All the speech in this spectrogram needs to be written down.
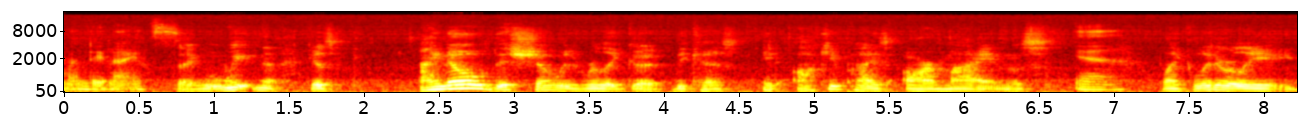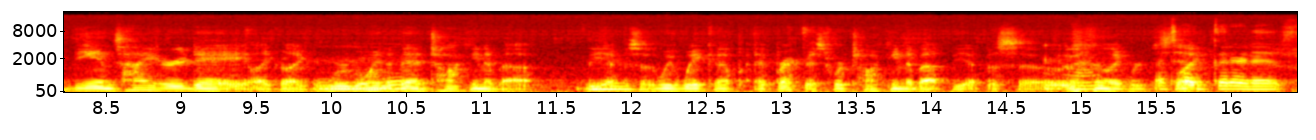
Monday nights. It's like we no because I know this show is really good because it occupies our minds Yeah. Like literally the entire day. Like like we're going Mm-hmm. to bed talking about the episode. We wake up at breakfast, we're talking about the episode. like we're Mm-hmm. That's just how like good it is.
